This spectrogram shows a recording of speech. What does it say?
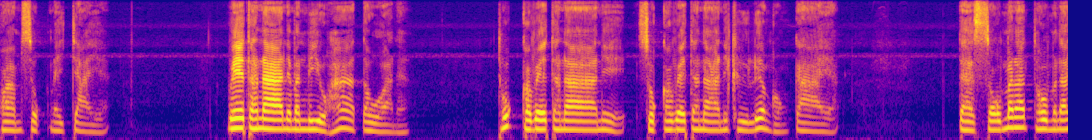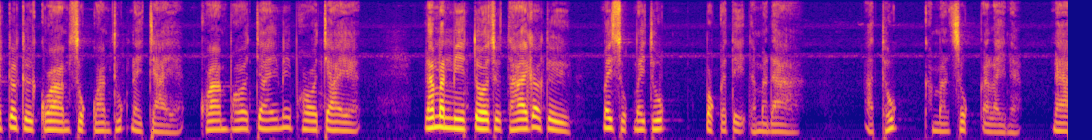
ความสุขในใจ เวทนาเนี่ยมันมีอยู่ห้าตัวนะทุกขเวทนานี่สุขเวทนานี่คือเรื่องของกายอะแต่โสมนัสโทมนัสก็คือความสุขความทุกข์ในใจอะความพอใจไม่พอใจอะแล้วมันมีตัวสุดท้ายก็คือไม่สุขไม่ทุกข์ปกติธรรมดาอทุกขมันสุขอะไรเนี่ยนะ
